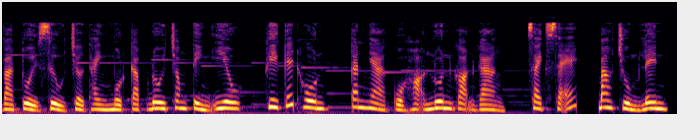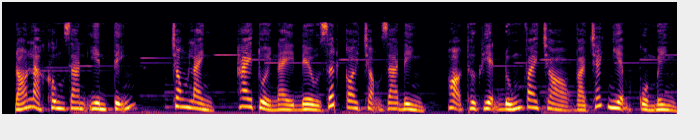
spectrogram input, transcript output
và tuổi sửu trở thành một cặp đôi trong tình yêu, khi kết hôn, căn nhà của họ luôn gọn gàng, sạch sẽ, bao trùm lên, đó là không gian yên tĩnh. Trong lành, hai tuổi này đều rất coi trọng gia đình, họ thực hiện đúng vai trò và trách nhiệm của mình,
